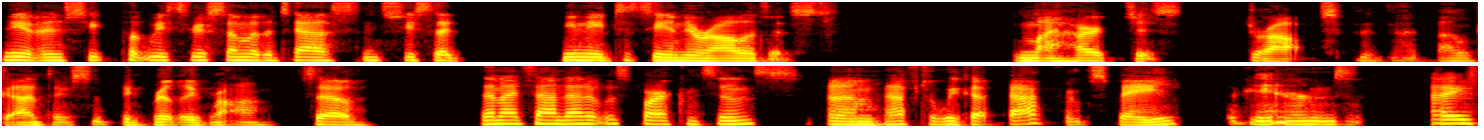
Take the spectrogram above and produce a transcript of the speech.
you know, and she put me through some of the tests and she said, you need to see a neurologist. My heart just dropped. Oh God, there's something really wrong. So then I found out it was Parkinson's um, after we got back from Spain. And I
